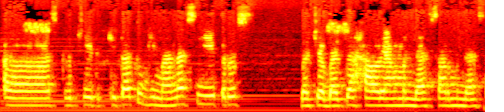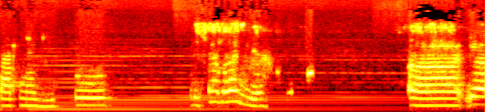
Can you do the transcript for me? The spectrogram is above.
uh, skripsi kita tuh gimana sih terus baca-baca hal yang mendasar-mendasarnya gitu. Terusnya apa lagi ya? Uh, ya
